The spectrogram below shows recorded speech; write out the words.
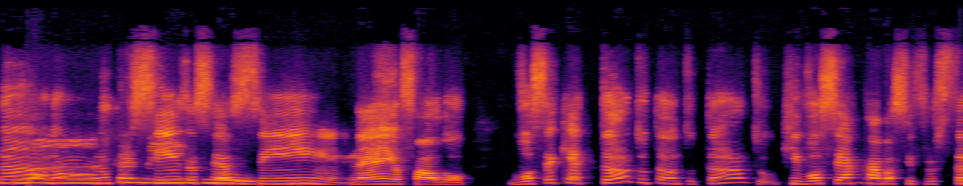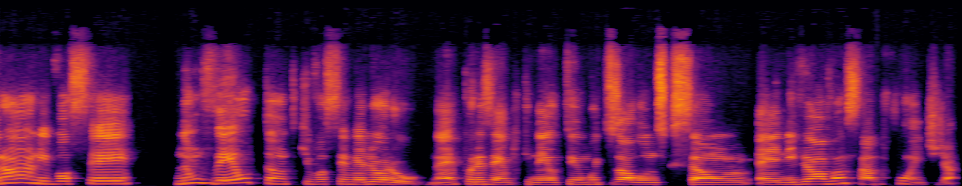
não, não, não precisa ser assim, né? Eu falo, você quer tanto, tanto, tanto, que você acaba se frustrando e você não vê o tanto que você melhorou, né? Por exemplo, que nem eu tenho muitos alunos que são é, nível avançado fluente já.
